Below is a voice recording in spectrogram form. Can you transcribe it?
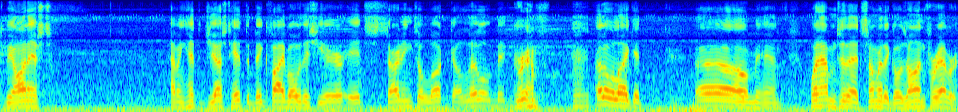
to be honest, having hit just hit the big 5-0 this year, it's starting to look a little bit grim. I don't like it. Oh man, what happened to that summer that goes on forever?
